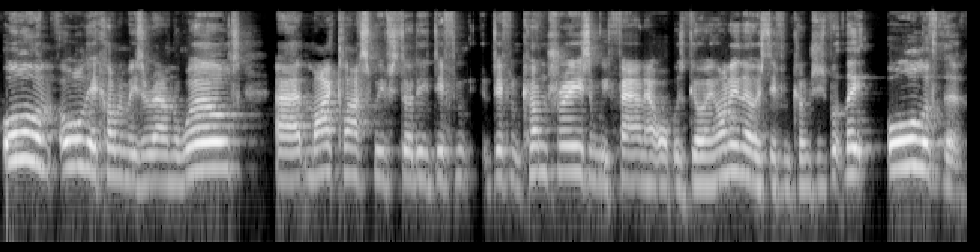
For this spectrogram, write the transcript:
all all the economies around the world. Uh, my class, we've studied different different countries, and we found out what was going on in those different countries. But they all of them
